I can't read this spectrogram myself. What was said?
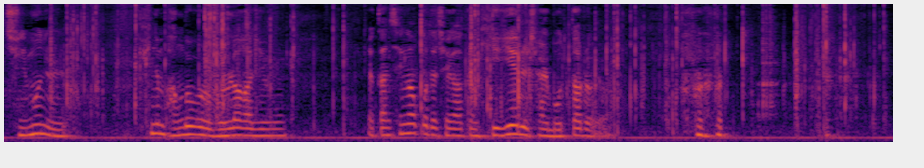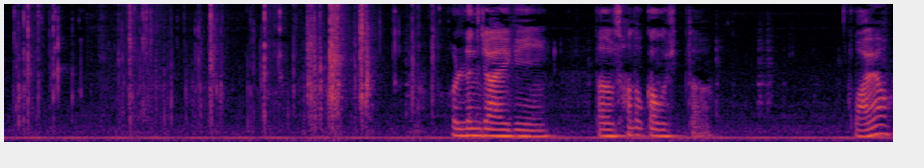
질문을 키는 방법을 몰라가지고 약간 생각보다 제가 약간 기계를 잘 못 다뤄요. 얼른 자에게 나도 산업 가고 싶다. 와요?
